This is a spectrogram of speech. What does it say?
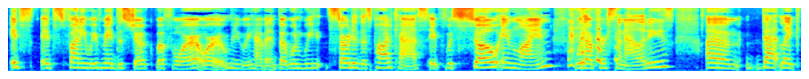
It's it's funny we've made this joke before or maybe we haven't but when we started this podcast it was so in line with our personalities um that like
